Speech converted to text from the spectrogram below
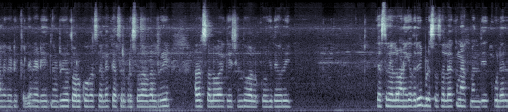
ಆಲೂಗಡ್ಡೆ ಪಲ್ಯ ರೆಡಿ ಆಯ್ತು ನೋಡಿರಿ, ಇವತ್ತು ಹೊಲಕ್ಕೆ ಹೋಗೋ ಸಲ ಹೆಸ್ರು ಬಿಡಿಸೋದಾಗಲ್ಲ ರೀ ಅದ್ರ ಸಲುವಾಗಿ ಗೆಸಿಂದು ಹೊಲಕ್ಕೆ ಹೋಗಿದ್ದೇವೆ ರೀ ಹೆಸ್ರು ಎಲ್ಲ ಒಣಗ್ಯದ ರೀ ಬಿಡ್ಸೋ ಸಲಕ್ಕೆ ನಾಲ್ಕು ಮಂದಿ ಕೂಲರ್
